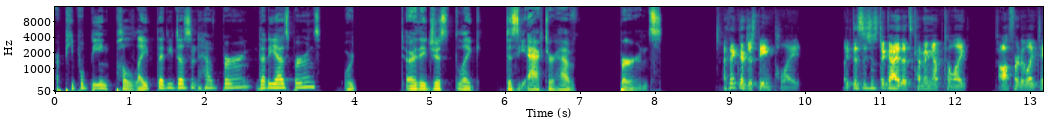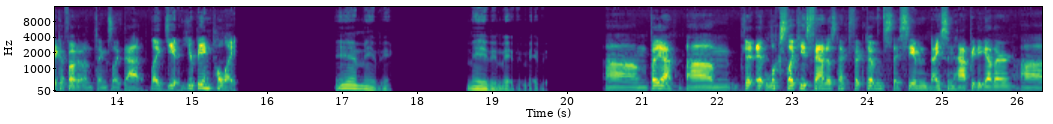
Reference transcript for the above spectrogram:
are people being polite that he doesn't have burn that he has burns, or are they just like, does the actor have burns? I think they're just being polite. Like this is just a guy that's coming up to like offer to like take a photo and things like that. Like you, you're being polite. Yeah, maybe, maybe, maybe, maybe. Um, but yeah, um, it, it looks like he's found his next victims. They seem nice and happy together. Uh,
